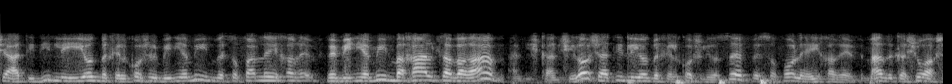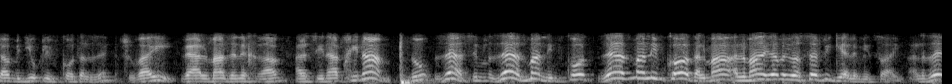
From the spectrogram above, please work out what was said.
שעתידין להיות בחלקו של בנימין, וסופן להיחרב. ובנימין בכה על צוואריו, על משכן שילה שעתיד להיות בחלקו של יוסף, וסופו להיחרב. מה זה קשור עכשיו בדיוק לבכות על זה? התשובה היא, ועל מה זה נחרב? על שנאת חינם. נו, זה, זה הזמן לבכות, זה הזמן לבכות, על מה, על מה יוסף הגיע למצרים? על זה.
